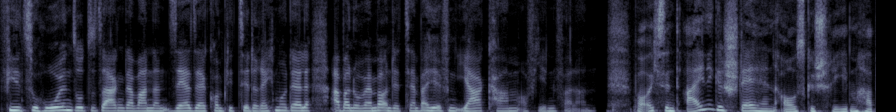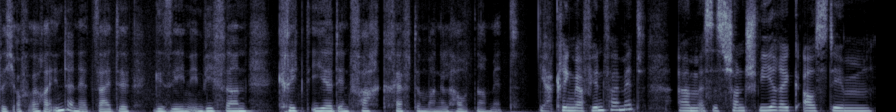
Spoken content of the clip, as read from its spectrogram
viel zu holen sozusagen. Da waren dann sehr, sehr komplizierte Rechenmodelle. Aber November- und Dezemberhilfen, ja, kamen auf jeden Fall an. Bei euch sind einige Stellen ausgeschrieben, habe ich auf eurer Internetseite gesehen. Inwiefern kriegt ihr den Fachkräftemangel hautnah mit? Ja, kriegen wir auf jeden Fall mit. Ähm, es ist schon schwierig, aus dem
